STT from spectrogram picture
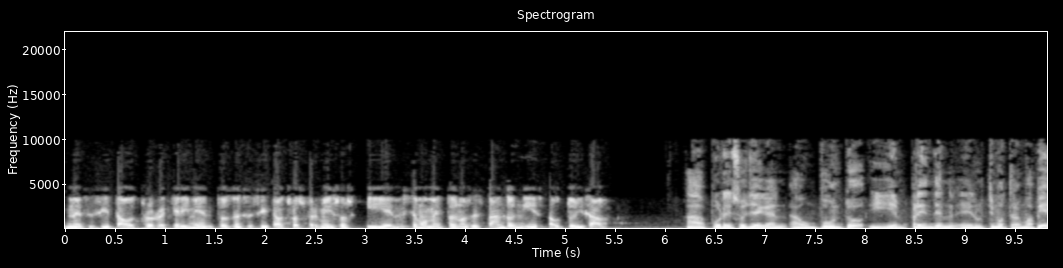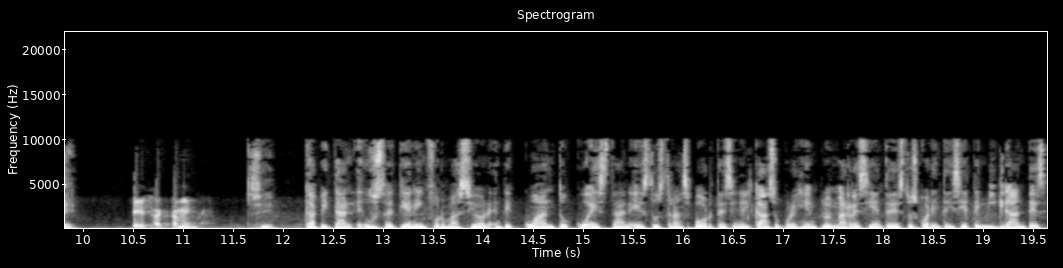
necesita otros requerimientos, necesita otros permisos y en este momento no se está dando ni está autorizado. Ah, por eso llegan a un punto y emprenden el último tramo a pie. Exactamente. Sí. Capitán, ¿usted tiene información de cuánto cuestan estos transportes? En el caso, por ejemplo, el más reciente de estos 47 migrantes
